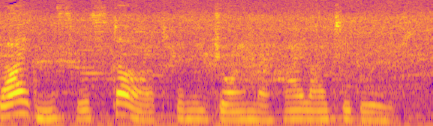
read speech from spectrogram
Guidance will start when you join the highlighted route.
